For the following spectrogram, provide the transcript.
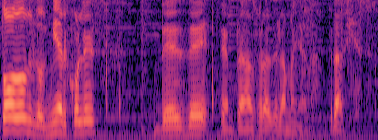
todos los miércoles desde tempranas horas de la mañana. Gracias.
